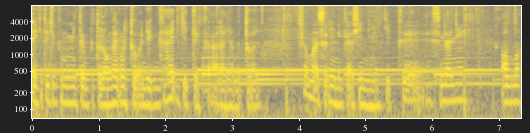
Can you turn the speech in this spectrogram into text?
dan kita juga meminta pertolongan untuk dia guide kita ke arah yang betul. So maksudnya dekat sini kita sebenarnya Allah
